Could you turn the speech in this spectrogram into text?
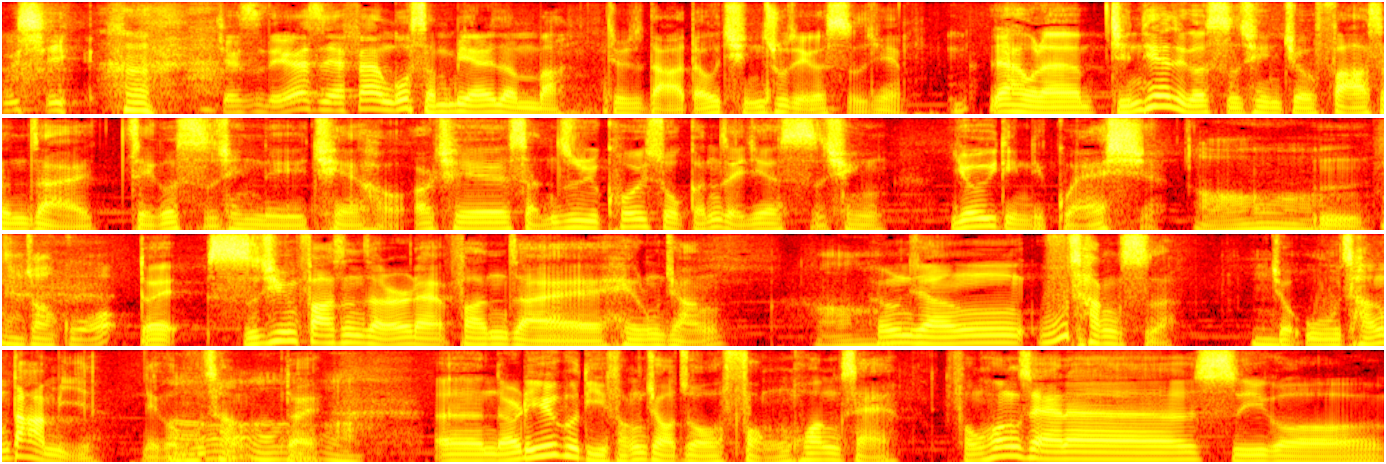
木星。就是那段时间，反正我身边的人吧，就是大家都清楚这个事件。然后呢，今天这个事情就发生在这个事情的前后，而且甚至于可以说跟这件事情。有一定的关系。哦，嗯，孟兆国。对，事情发生在哪儿呢？发生在黑龙江，黑龙江武昌市，就武昌大米那个武昌，对，嗯，那里有个地方叫做凤凰山，凤凰山呢是一个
